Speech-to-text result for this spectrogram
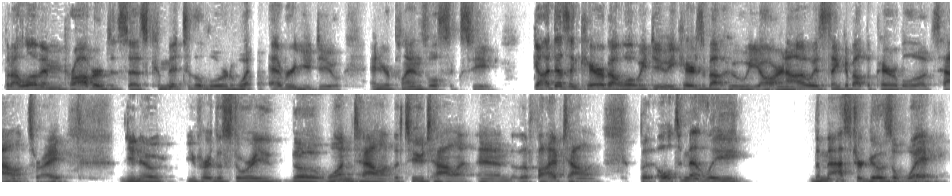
But I love in Proverbs, it says, commit to the Lord whatever you do, and your plans will succeed. God doesn't care about what we do, He cares about who we are. And I always think about the parable of talents, right? You know, you've heard the story the one talent, the two talent, and the five talent. But ultimately, the master goes away.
